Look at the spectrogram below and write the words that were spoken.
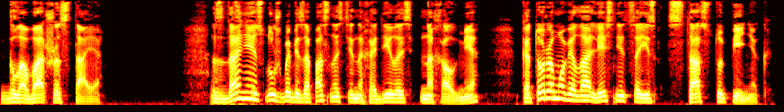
Глава шестая. Здание службы безопасности находилось на холме, к которому вела лестница из ста ступенек.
